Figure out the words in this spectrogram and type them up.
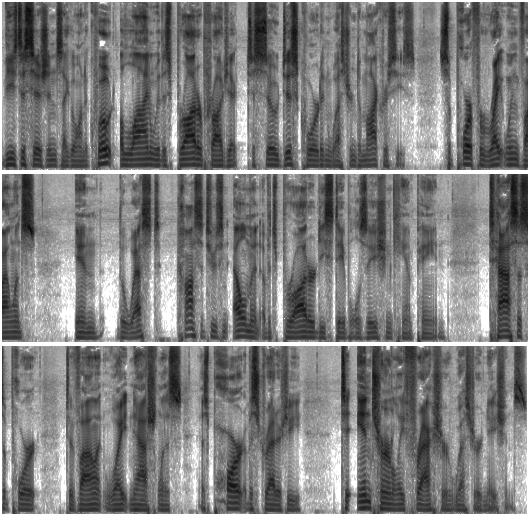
these decisions, I go on to quote, align with this broader project to sow discord in Western democracies. Support for right wing violence in the West constitutes an element of its broader destabilization campaign. Tacit support to violent white nationalists as part of a strategy to internally fracture Western nations.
